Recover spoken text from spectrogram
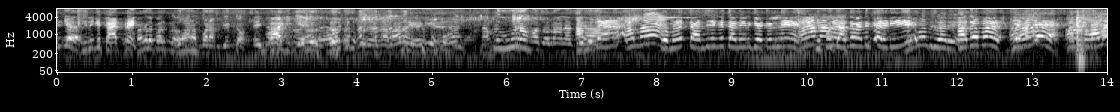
எங்க? இருங்க காட்டுறேன். மகளை பார்க்கிறோம் ஓரம் பாடி சொல்றாங்க உங்களை தந்தை எங்க தந்தைன்னு கேட்டேன்ல இப்போ தந்தை வந்திருக்காருடி. அத பார் என்னங்க? நம்ம மாமா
